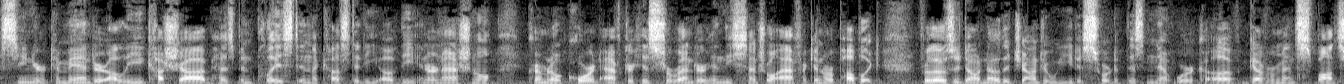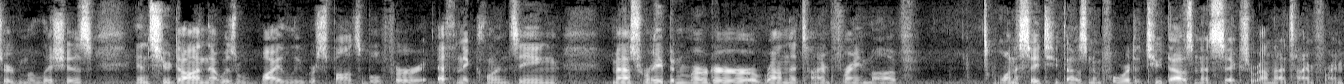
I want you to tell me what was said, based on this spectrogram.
senior commander, Ali Kashab, has been placed in the custody of the International Criminal Court after his surrender in the Central African Republic. For those who don't know, the Janjaweed is sort of this network of government sponsored militias in Sudan that was widely responsible for ethnic cleansing, mass rape, and murder around the time frame of, I want to say 2004 to 2006, around that time frame.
